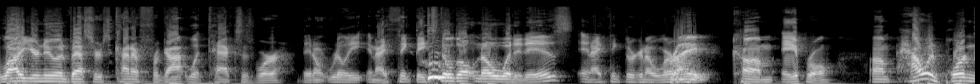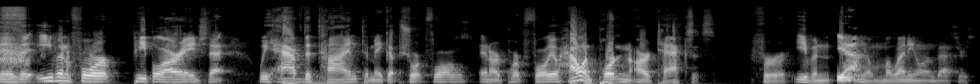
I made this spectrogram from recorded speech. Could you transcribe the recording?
a lot of your new investors kind of forgot what taxes were. They don't really, and I think they still don't know what it is. And I think they're going to learn Right. come April. Um, how important is it, even for people our age, that we have the time to make up shortfalls in our portfolio? How important are taxes for even Yeah. you know millennial investors?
